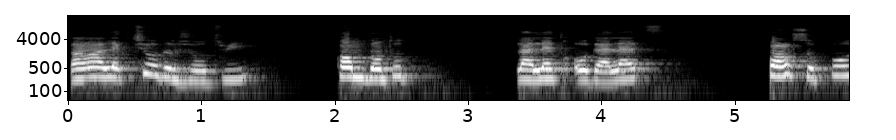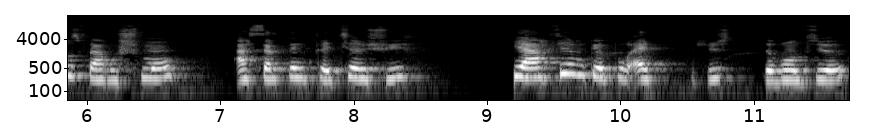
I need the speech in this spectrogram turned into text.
Dans la lecture d'aujourd'hui, comme dans toute la lettre aux Galates, Paul s'oppose farouchement à certains chrétiens juifs qui affirment que pour être juste devant Dieu,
